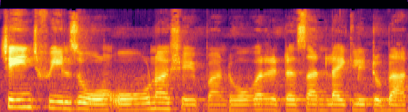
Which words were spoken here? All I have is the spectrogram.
change feels ownership and over it is unlikely to back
